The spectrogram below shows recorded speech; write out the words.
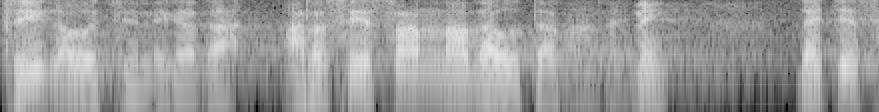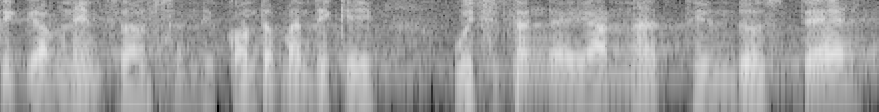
ఫ్రీగా వచ్చింది కదా అరసీసా అన్నా తాగుతానని దయచేసి గమనించాల్సింది కొంతమందికి ఉచితంగా ఎన్న తిండి వస్తే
